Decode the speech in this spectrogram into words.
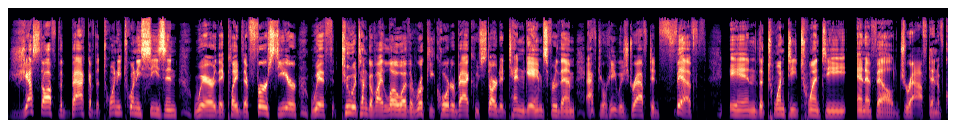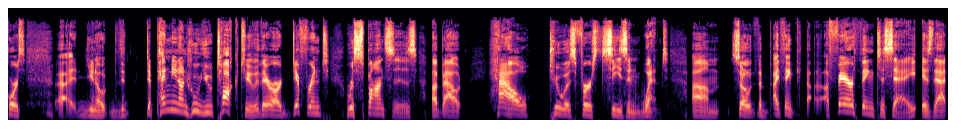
just off the back of the 2020 season where they played their first year with Tua Tagovailoa, the rookie quarterback who started 10 games for them after he was drafted fifth in the 2020 NFL draft. And of course, uh, you know, the, depending on who you talk to, there are different responses about how Tua's first season went. Um, so the I think a fair thing to say is that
